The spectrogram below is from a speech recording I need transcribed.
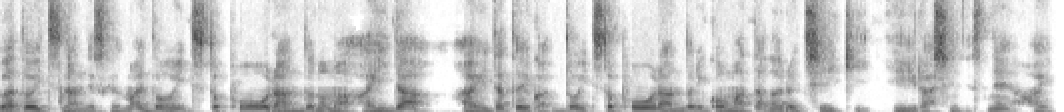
はドイツなんですけど、まあ、ドイツとポーランドのま間、間というか、ドイツとポーランドにこうまたがる地域らしいんですね。はい。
